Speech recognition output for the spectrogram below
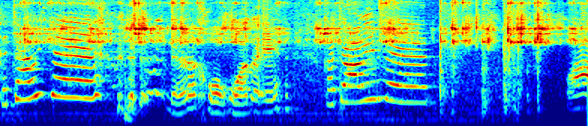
กระทาวิเศษ เดี๋ยวโขกหัวตัวเอง กระทาวิเศษ ว้า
